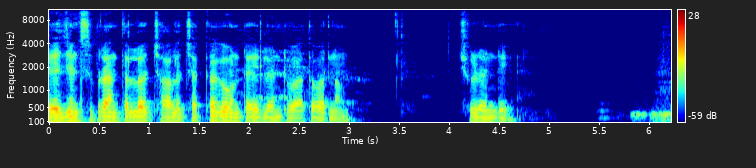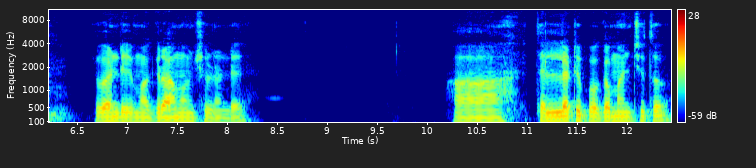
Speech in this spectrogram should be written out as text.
ఏజెన్సీ ప్రాంతాల్లో చాలా చక్కగా ఉంటాయి ఇలాంటి వాతావరణం. చూడండి. ఇవ్వండి మా గ్రామం చూడండి. ఆ తెల్లటి పొగ మంచుతో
